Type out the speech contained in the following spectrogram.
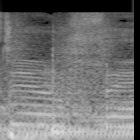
still feel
